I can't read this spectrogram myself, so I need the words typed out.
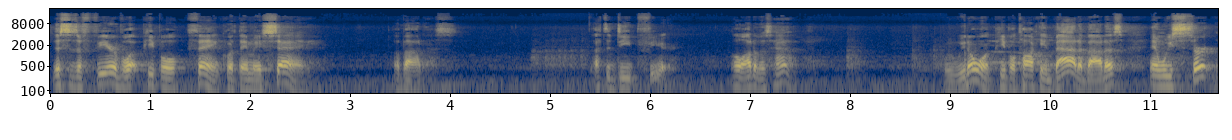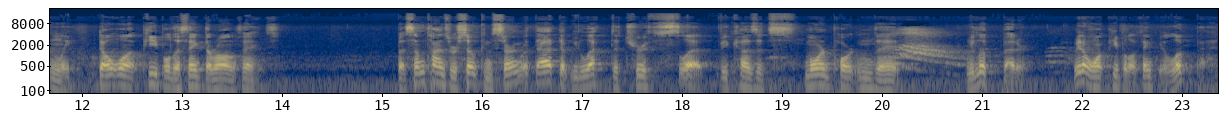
this is a fear of what people think, what they may say about us. That's a deep fear. A lot of us have. We don't want people talking bad about us, and we certainly don't want people to think the wrong things. But sometimes we're so concerned with that that we let the truth slip because it's more important that we look better. We don't want people to think we look bad.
